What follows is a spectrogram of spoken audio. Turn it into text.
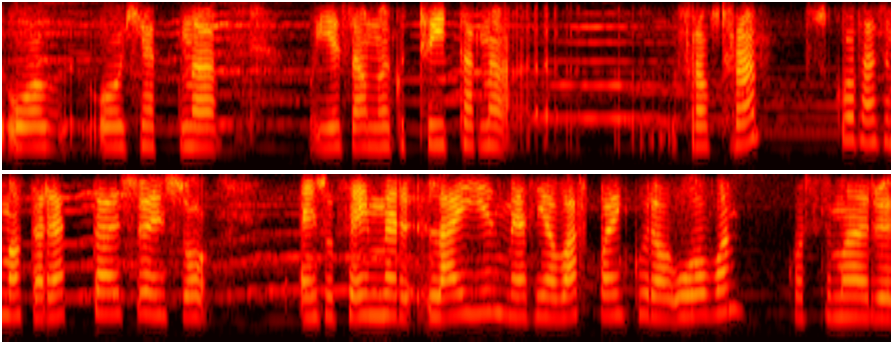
og, og hérna og ég sá nú einhver tvít hérna frá Trump sko það sem átt að retta þessu eins og, eins og þeim er lægin með því að varpa einhverja ofan hvort sem að eru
